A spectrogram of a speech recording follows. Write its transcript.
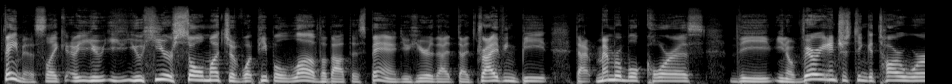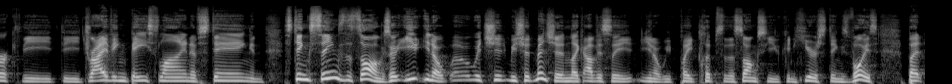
famous. Like uh, you you hear so much of what people love about this band. You hear that that driving beat that memorable chorus the you know very interesting guitar work the the driving bass line of sting and sting sings the song. So you, you know uh, which should, we should mention like obviously you know we've played clips of the song so you can hear sting's voice but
